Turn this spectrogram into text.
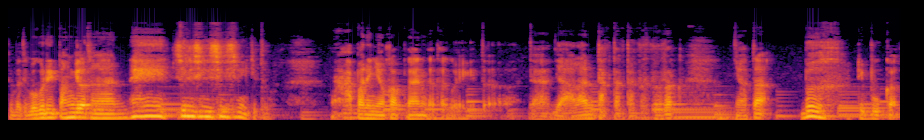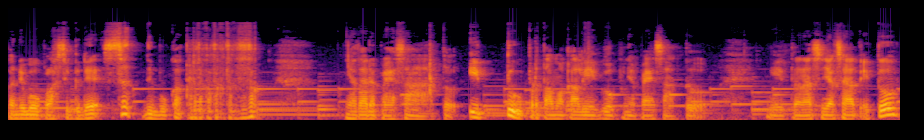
tiba-tiba gue dipanggil kan hei sini sini sini sini gitu. Nah apa nih nyokap kan? kata gue gitu jalan tak tak tak tak tak, tak. nyata beh dibuka kan dibawa plastik gede set dibuka tak tak tak tak tak. Nyata ada PS1 itu pertama kali gue punya PS1 gitu. Nah sejak saat itu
